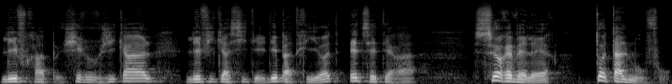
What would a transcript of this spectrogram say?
les frappes chirurgicales, l'efficacité des patriotes, etc., se révélèrent totalement faux.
